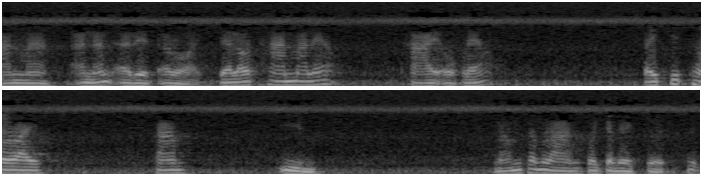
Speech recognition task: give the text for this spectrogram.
านมา อันนั้นอร่อยอร่อย แต่เราทานมาแล้วถ่ายออกแล้ว ไปคิดเท่าไรความอิ่มน้ำสำราญก็จะไม่เกิดขึ้น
